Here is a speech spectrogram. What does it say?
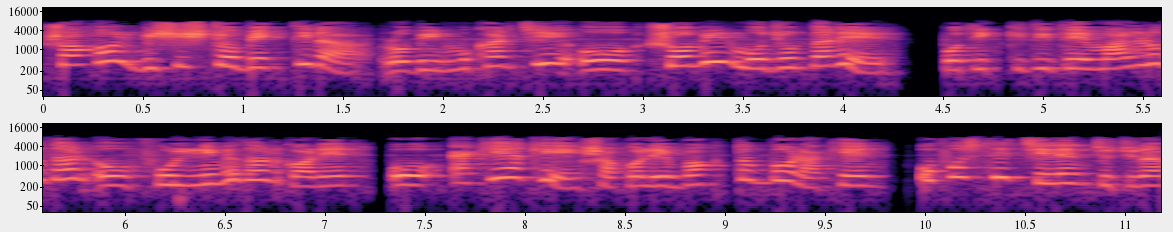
সকল বিশিষ্ট ব্যক্তিরা রবীন মুখার্জি ও সমীর মজুমদারের প্রতিকৃতিতে মাল্যদান ও ফুল নিবেদন করেন ও একে একে সকলে বক্তব্য রাখেন। উপস্থিত ছিলেন চুচুড়া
